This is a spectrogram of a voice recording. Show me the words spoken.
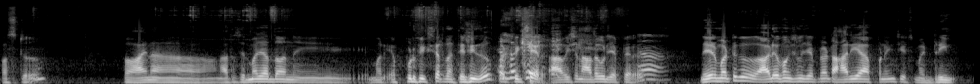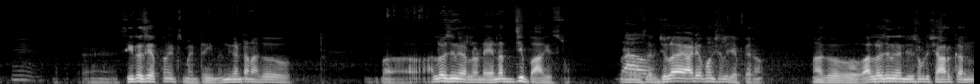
ఫస్ట్ సో ఆయన నాతో సినిమా చేద్దామని మరి ఎప్పుడు ఫిక్స్ అయ్యారు నాకు తెలియదు బట్ ఫిక్స్ అయ్యారు ఆ విషయం నాతో కూడా చెప్పారు. నేను మట్టుకు ఆడియో ఫంక్షన్లో చెప్పినట్టు ఆర్య అప్పటి నుంచి ఇట్స్ మై డ్రీమ్ సీరియస్ చెప్తాను ఇట్స్ మై డ్రీమ్ ఎందుకంటే నాకు ఆ, అల్లు అర్జున్ గారిలో ఉండే ఎనర్జీ బాగా ఇష్టం. నేను ఒకసారి జూలై ఆడియో ఫంక్షన్లో చెప్పాను. నాకు అల్లు అర్జున్ గారిని చూసినప్పుడు షారుఖ్ ఖాన్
